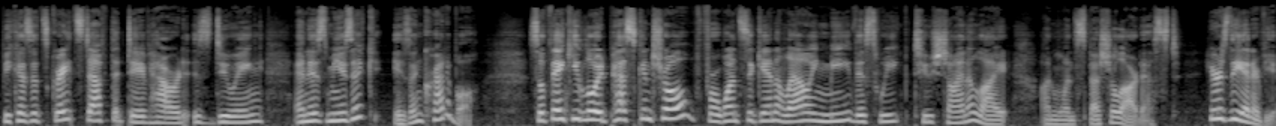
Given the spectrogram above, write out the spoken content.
because it's great stuff that Dave Howard is doing, and his music is incredible. So thank you, Lloyd Pest Control, for once again allowing me this week to shine a light on one special artist. Here's the interview.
